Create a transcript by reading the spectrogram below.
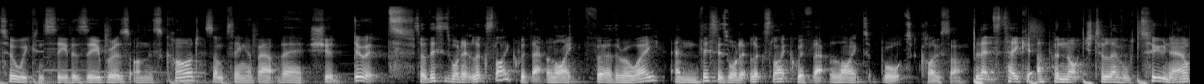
till we can see the zebras on this card. Something about there should do it. So this is what it looks like with that light further away, and this is what it looks like with that light brought closer. Let's take it up a notch to level two now,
